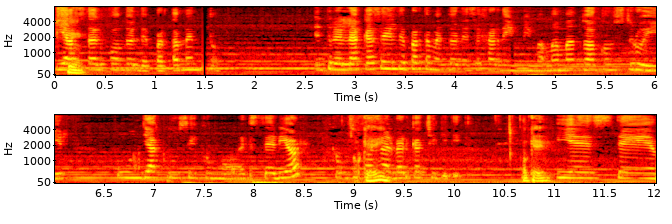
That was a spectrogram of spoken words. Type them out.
y hasta el fondo el departamento. Entre la casa y el departamento en ese jardín, mi mamá mandó a construir un jacuzzi como exterior, como si fuera una alberca chiquitita. Ok. Y este,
